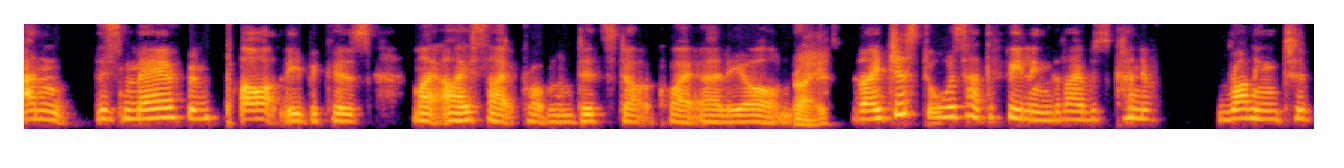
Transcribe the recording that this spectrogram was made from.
and this may have been partly because my eyesight problem did start quite early on. Right. But I just always had the feeling that I was kind of running to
